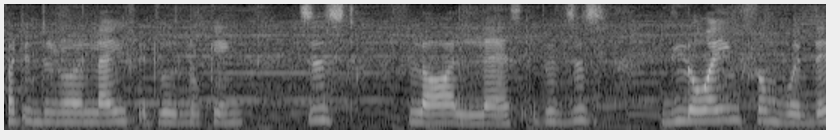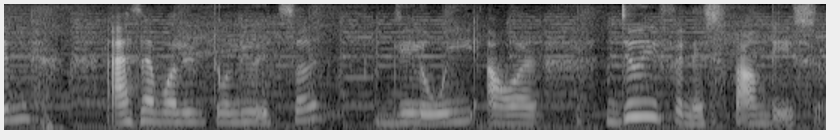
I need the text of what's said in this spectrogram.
but in the real life it was looking just flawless. It was just glowing from within. As I've already told you it's a glowy or dewy finish foundation.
